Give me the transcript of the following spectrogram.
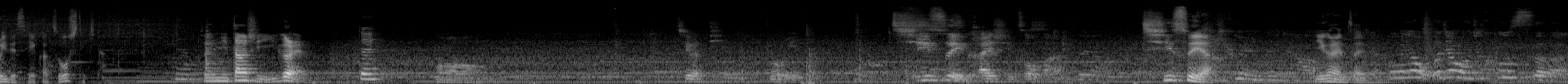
人で生活をしてきた。所以你当时一个人？对。哦，这个题给我印象。七岁开始做饭。七岁呀、一个人在家。我要我这样我就哭死了。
